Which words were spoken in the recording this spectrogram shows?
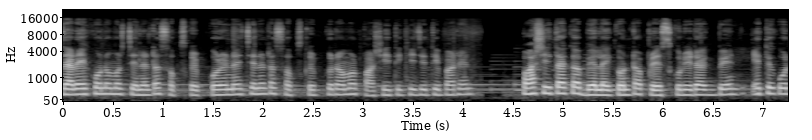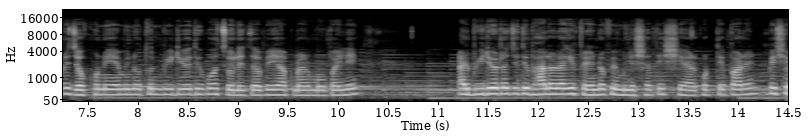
যারা এখন আমার চ্যানেলটা সাবস্ক্রাইব করে নাই, চ্যানেলটা সাবস্ক্রাইব করে আমার পাশেই থেকে যেতে পারেন। পাশে থাকা বেল আইকনটা প্রেস করে রাখবেন। এতে করে যখনই আমি নতুন ভিডিও দেব, চলে যাবে আপনার মোবাইলে আর ভিডিওটা যদি ভালো লাগে ফ্রেন্ড ও ফ্যামিলির সাথে শেয়ার করতে পারেন। বেশি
